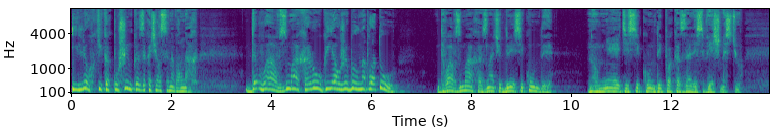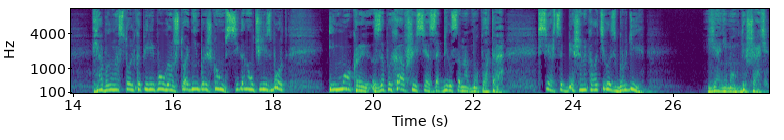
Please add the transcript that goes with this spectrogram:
и легкий, как пушинка, закачался на волнах. Два взмаха рук, и я уже был на плоту. Два взмаха, значит, две секунды. Но мне эти секунды показались вечностью — я был настолько перепуган, что одним прыжком сиганул через борт и мокрый, запыхавшийся, забился на дно плота. Сердце бешено колотилось в груди. Я не мог дышать.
